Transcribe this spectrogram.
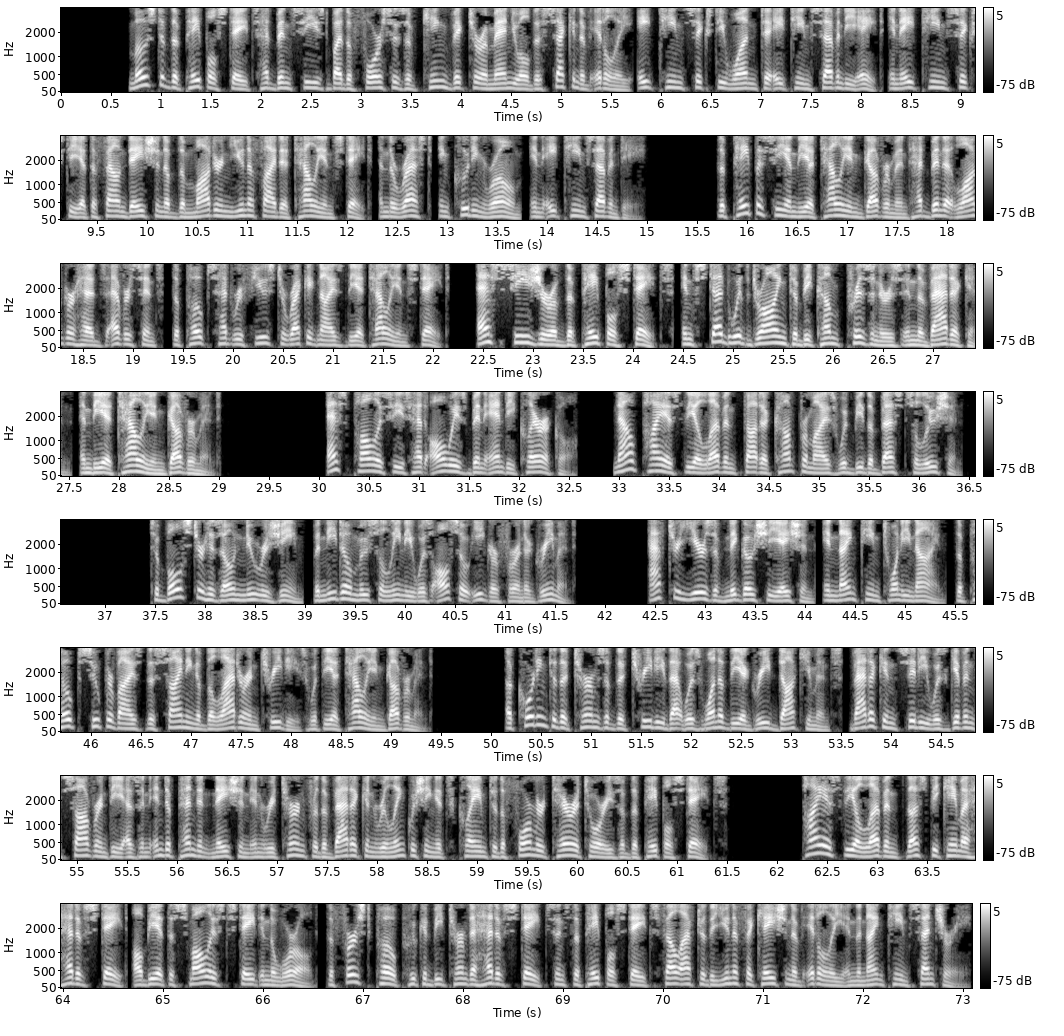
Most of the Papal States had been seized by the forces of King Victor Emmanuel II of Italy 1861 in 1860 at the foundation of the modern unified Italian state, and the rest, including Rome, in 1870. The papacy and the Italian government had been at loggerheads ever since, the popes had refused to recognize the Italian state's seizure of the Papal States, instead withdrawing to become prisoners in the Vatican, and the Italian government's policies had always been anti-clerical. Now Pius XI thought a compromise would be the best solution. To bolster his own new regime, Benito Mussolini was also eager for an agreement. After years of negotiation, in 1929, the Pope supervised the signing of the Lateran treaties with the Italian government. According to the terms of the treaty that was one of the agreed documents, Vatican City was given sovereignty as an independent nation in return for the Vatican relinquishing its claim to the former territories of the Papal States. Pius XI thus became a head of state albeit the smallest state in the world, the first pope who could be termed a head of state since the Papal States fell after the unification of Italy in the 19th century.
